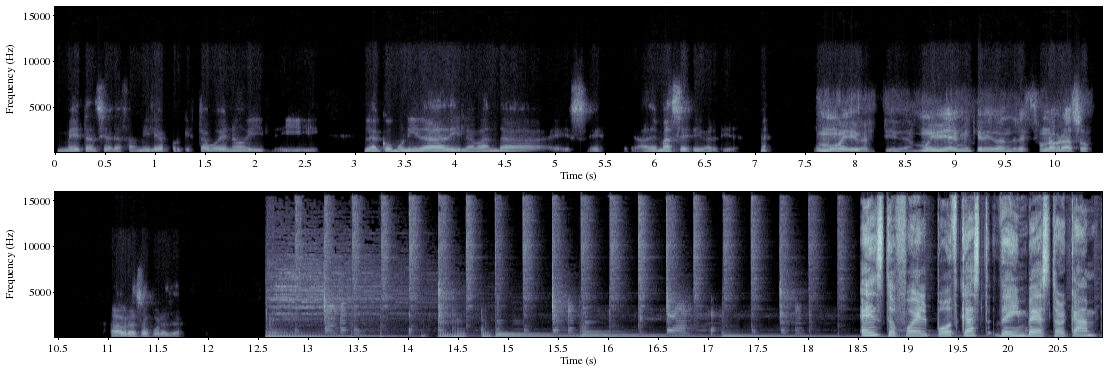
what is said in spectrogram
métanse a la familia porque está bueno y, la comunidad y la banda es, además es divertida. Muy divertida. Muy bien, mi querido Andrés. Un abrazo. Abrazo por allá. Esto fue el podcast de Investor Camp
